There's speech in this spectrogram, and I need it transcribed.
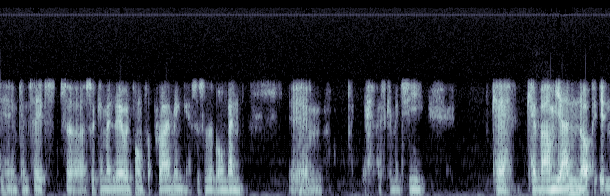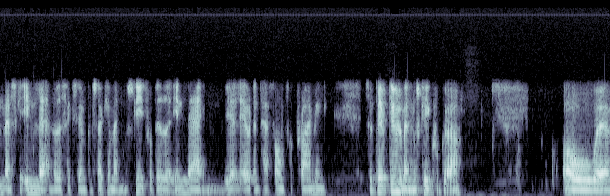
det her implantat, så, så kan man lave en form for priming, altså sådan noget, hvor man, øh, hvad skal man sige, kan, kan varme hjernen op, inden man skal indlære noget for eksempel, så kan man måske forbedre indlæringen ved at lave den her form for priming. Så det, det vil man måske kunne gøre. Og øh,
